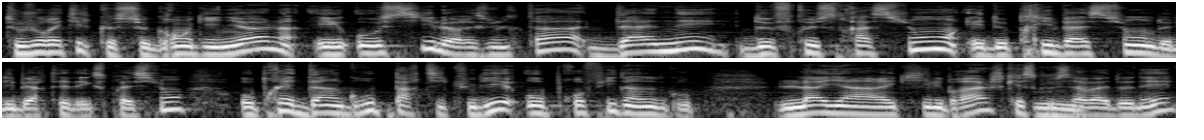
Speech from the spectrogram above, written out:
Toujours est-il que ce grand guignol est aussi le résultat d'années de frustration et de privation de liberté d'expression auprès d'un groupe particulier au profit d'un autre groupe. Là, il y a un rééquilibrage. Qu'est-ce que ça va donner?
